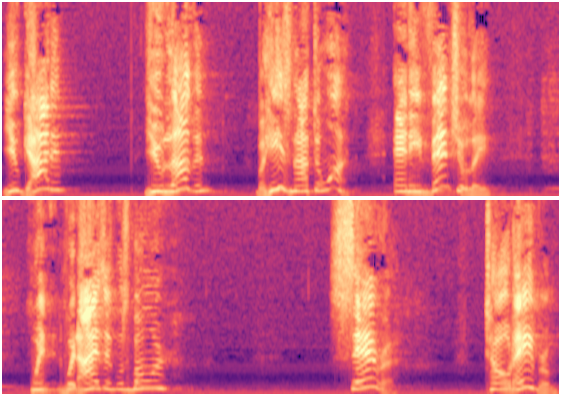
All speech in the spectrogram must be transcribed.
You got him. You love him, but he's not the one. And eventually, when, when Isaac was born, Sarah told Abram,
